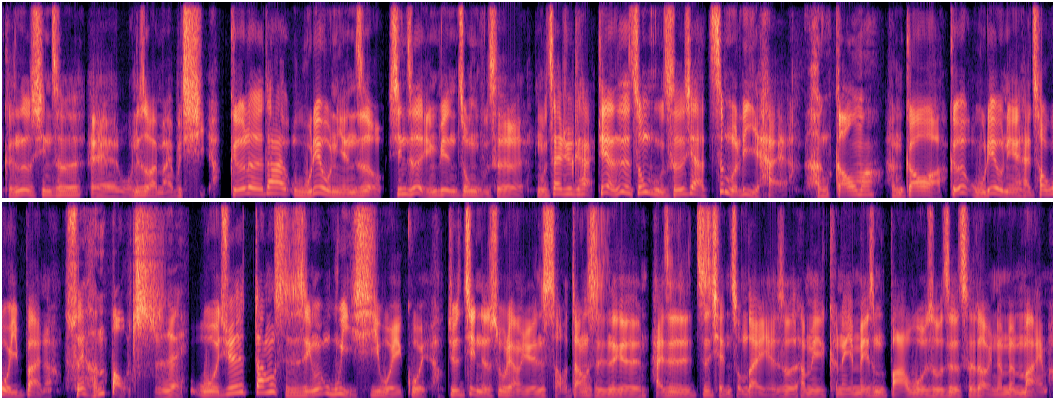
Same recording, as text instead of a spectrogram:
可是那新车，哎，我那时候还买不起啊。隔了大概五六年之后，新车已经变成中古车了。我再去看，天啊，这个中古车价这么厉害啊？很高吗？很高啊！隔五六年还超过一半啊，所以很保值哎、欸。我觉得当时是因为物以稀为贵啊，就是进的数量有点少。当时那个还是之前总代理的时候，他们也可能也没什么把握说这个车到底能不能卖嘛。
